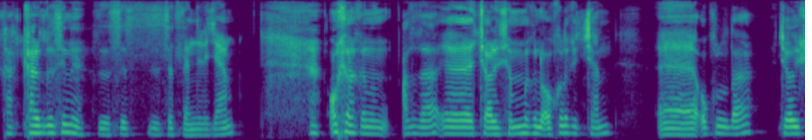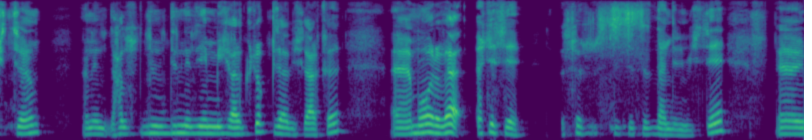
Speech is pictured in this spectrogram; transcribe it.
ka- kargısını seslendireceğim. O şarkının adı da e, çarşamba günü okula gideceğim. E, okulda çalıştığım hani dinlediğim bir şarkı çok güzel bir şarkı. E, Mor ve Ötesi söz- söz- seslendirilmişti. E,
